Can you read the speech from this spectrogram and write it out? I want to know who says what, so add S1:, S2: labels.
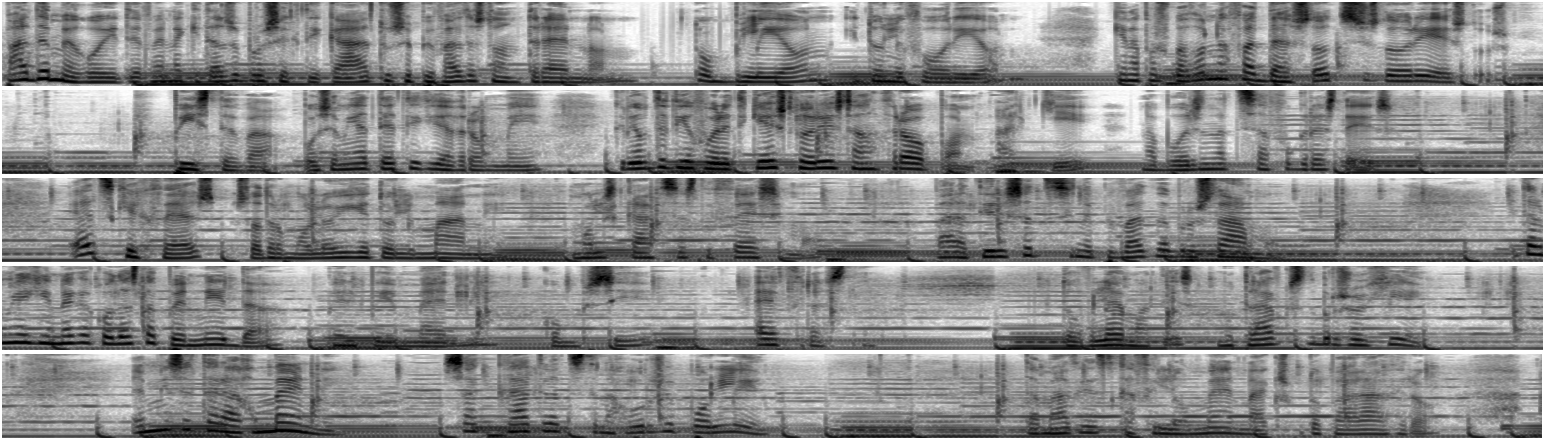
S1: Πάντα με εγωίτευε να κοιτάζω προσεκτικά τους επιβάτες των τρένων, των πλοίων ή των λεωφορείων και να προσπαθώ να φανταστώ τις ιστορίες τους. Πίστευα πως σε μια τέτοια διαδρομή κρύβονται διαφορετικές ιστορίες ανθρώπων, αρκεί να μπορείς να τις αφουγκραστείς. Έτσι και χθες, στο δρομολόγιο για το λιμάνι, μόλις κάθισα στη θέση μου, παρατήρησα τη συνεπιβάτητα μπροστά μου. Ήταν μια γυναίκα κοντά στα 50, περιποιημένη, κομψή, έφραστη. Το βλέμμα της μου τράβηξε την προσοχή. Έμοιαζε ταραγμένη, σαν κάτι να τη στεναχωρούσε πολύ. Τα μάτια της καθυλωμένα έξω από το παράθυρο,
